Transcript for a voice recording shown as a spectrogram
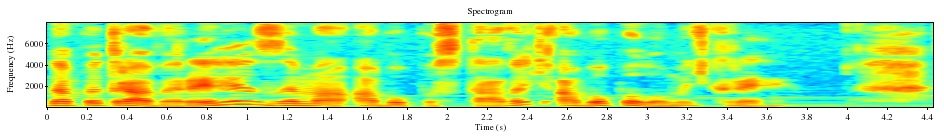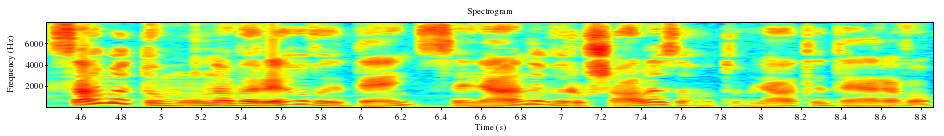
На Петра Вериги зима або поставить, або поломить криги. Саме тому на Вериговий день селяни вирушали заготовляти дерево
